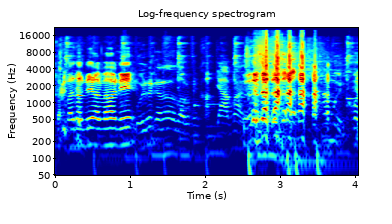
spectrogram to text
กันมาตอนนี้กันมาตอนนี้โอ้ยถ้ากันเราเป็นคนขับยากมากห้าหมื่นคน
